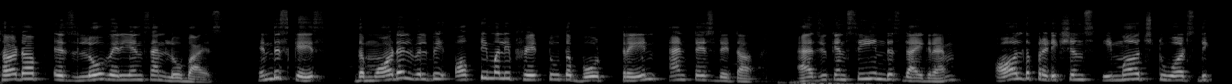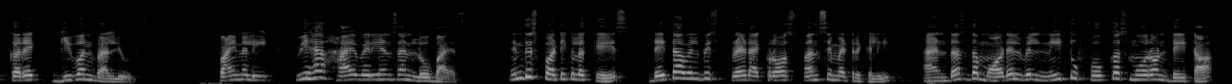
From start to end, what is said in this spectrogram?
Third up is low variance and low bias. In this case, the model will be optimally fit to the both train and test data as you can see in this diagram, all the predictions emerge towards the correct given values. Finally, we have high variance and low bias. In this particular case, data will be spread across unsymmetrically and thus the model will need to focus more on data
